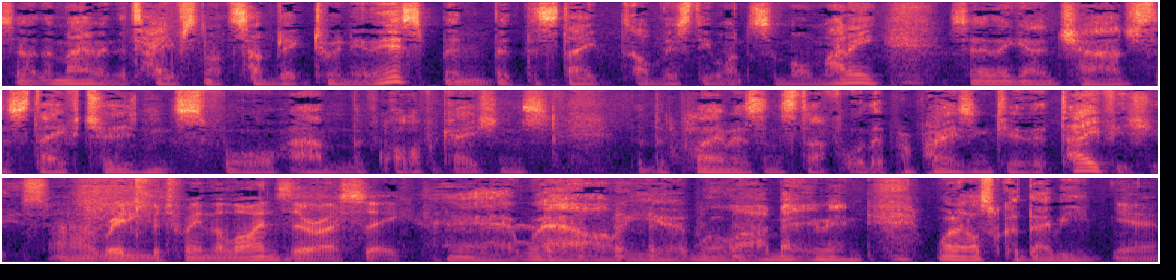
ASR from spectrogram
So at the moment, the TAFE's not subject to any of this, but, but the state obviously wants some more money, so they're going to charge the state students for um, the qualifications, the diplomas and stuff, or they're proposing to the TAFE issues. Ah, reading between the lines there, I see. Yeah, well, yeah, well, I mean, I mean, what else could they be Yeah.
